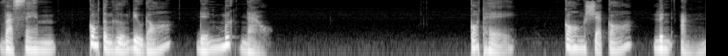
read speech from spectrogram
Và xem con tận hưởng điều đó đến mức nào có thể con sẽ có linh ảnh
